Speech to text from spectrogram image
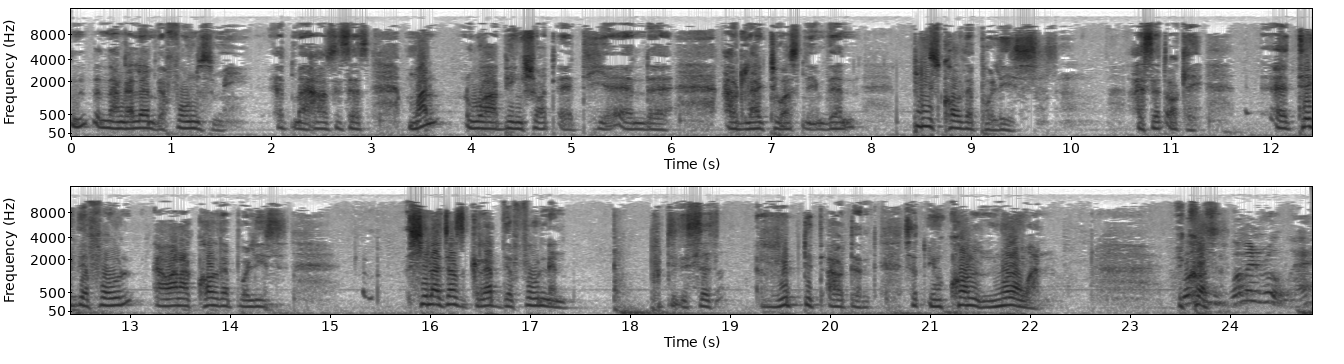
Nangalembe phones me at my house. He says, "Man, we are being shot at here, and uh, I would like to ask him. Then, please call the police." I said, "Okay." Uh, take the phone. I wanna call the police. Sheila just grabbed the phone and put it. Says, ripped it out and said, "You call no one." Because Woman, woman rule, huh?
